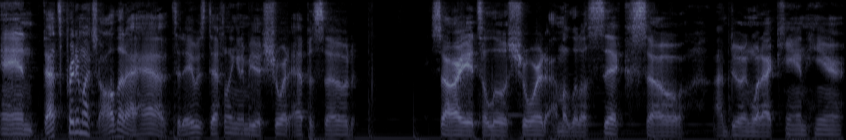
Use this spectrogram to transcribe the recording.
And that's pretty much all that I have. Today was definitely going to be a short episode. Sorry, it's a little short. I'm a little sick, so I'm doing what I can here.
